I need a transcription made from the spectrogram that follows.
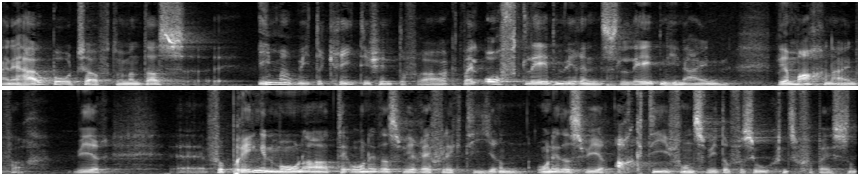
meine Hauptbotschaft, wenn man das immer wieder kritisch hinterfragt, weil oft leben wir ins Leben hinein. Wir machen einfach. Wir äh, verbringen Monate, ohne dass wir reflektieren, ohne dass wir aktiv uns wieder versuchen zu verbessern.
